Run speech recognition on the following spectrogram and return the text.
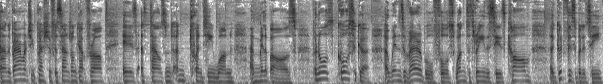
and the barometric pressure for Saint Jean Cap Ferrat is 1,021 uh, millibars. For North Corsica, uh, winds are variable, force 1 to 3. The sea is calm, uh, good visibility,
